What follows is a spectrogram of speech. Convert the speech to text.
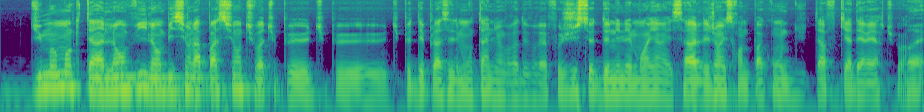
du moment que tu as l'envie, l'ambition, la passion, tu vois, tu peux, tu, peux, tu peux te déplacer des montagnes en vrai de vrai. Il faut juste te donner les moyens. Et ça, les gens, ils se rendent pas compte du taf qu'il y a derrière, tu vois. ouais.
